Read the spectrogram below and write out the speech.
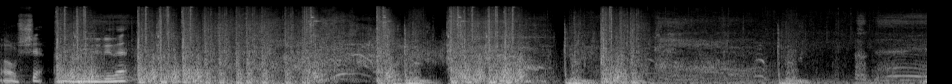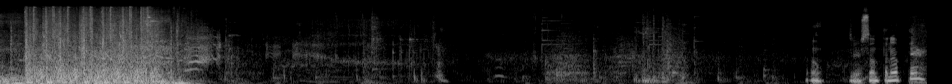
Oh shit, I didn't mean to do that. Something up there?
